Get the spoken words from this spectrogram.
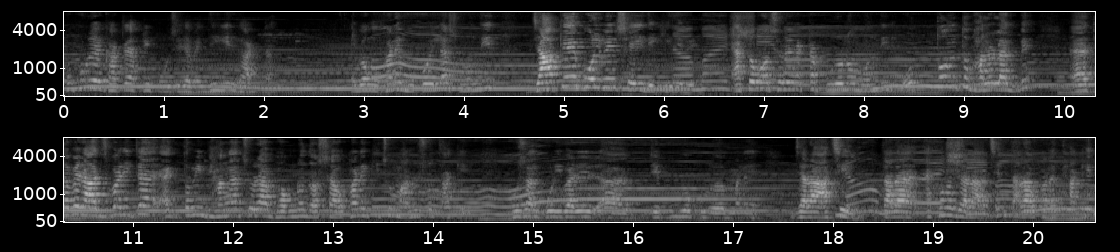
পুকুরের ঘাটে আপনি পৌঁছে যাবেন, দিঘির ঘাটটা। এবং ওখানে কৈলাস মন্দির, যাকে বলবেন সেই দেখিয়ে দেবে। এত বছরের একটা পুরনো মন্দির, অত্যন্ত ভালো লাগবে। তবে রাজবাড়িটা একদমই ভাঙাচোরা ভগ্ন দশা ওখানে কিছু মানুষও থাকে। ঘোষাল পরিবারের যে পূর্ব মানে যারা আছেন, তারা, এখনও যারা আছেন, তারা ওখানে থাকেন।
